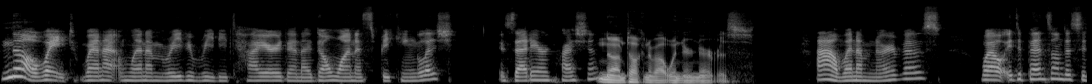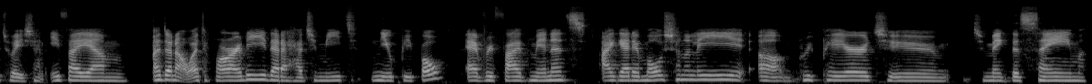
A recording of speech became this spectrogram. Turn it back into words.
No, wait. When I when I'm really really tired and I don't want to speak English, is that your question? No, I'm talking about when you're nervous. Ah, when I'm nervous. Well, it depends on the situation. If I am, I don't know, at a party that I had to meet new people every five minutes, I get emotionally um, prepared to to make the same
